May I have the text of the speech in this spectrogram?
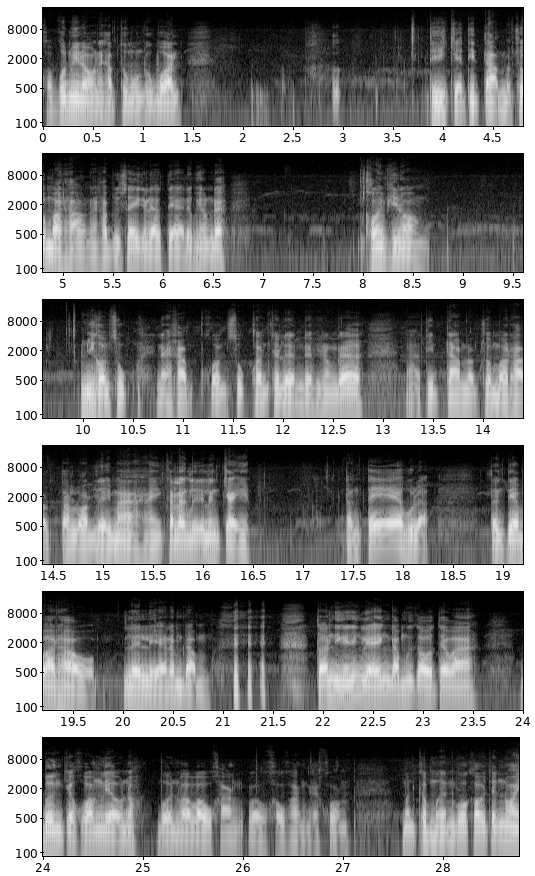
ขอบคุณพี่น้องนะครับ ทุกมงทุกบอน ที่จะติดตามรับชมบ่าวเฒ่านะครับอยู่ไสก็แล้วแต่เด้อพี่น้องเด้อขอให้พี่น้อง มีความสุขนะครับ ความสุขความเจริญเด้อพี่น้องเด้ออ่าติดตามรับชมบ่าวเท่าตลอดเลยมาให้กำลังเลือเรื่องใจตั้งแต่ผู้นละตั้งแต่บ่าวเท่าเล่ๆดำๆตอนนี้ก็ยังแหล่ยังดำคือเก่าแต่ว่าเบิ่งจ้าของแล้วเนาะบนว่าเว้าข้างเว้าเข้าข้างเจ้าของมันก็เหมือนกว่าเก่าจักหน่อย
